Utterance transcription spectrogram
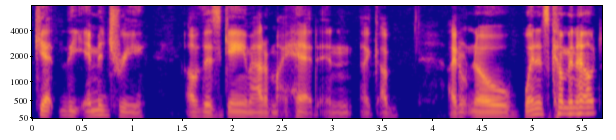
get the imagery of this game out of my head and like I I don't know when it's coming out.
